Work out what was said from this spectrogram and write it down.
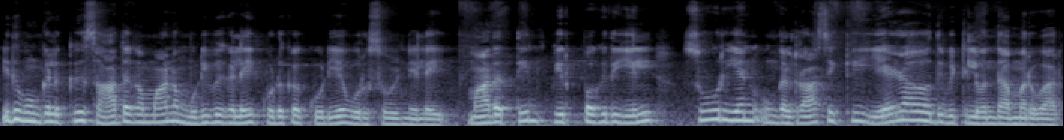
இது உங்களுக்கு சாதகமான முடிவுகளை கொடுக்கக்கூடிய ஒரு சூழ்நிலை. மாதத்தின் பிற்பகுதியில் சூரியன் உங்கள் ராசிக்கு ஏழாவது வீட்டில் வந்து அமர்வார்.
